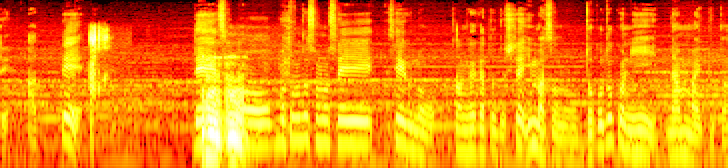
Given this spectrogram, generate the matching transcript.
であってで、うんうん。そのもともとその政政府の考え方として今そのどこどこに何枚とか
